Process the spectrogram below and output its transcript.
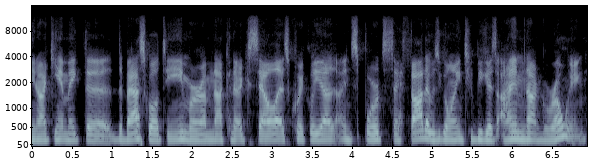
you know, I can't make the the basketball team, or I'm not going to excel as quickly uh, in sports as I thought I was going to because I am not growing.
